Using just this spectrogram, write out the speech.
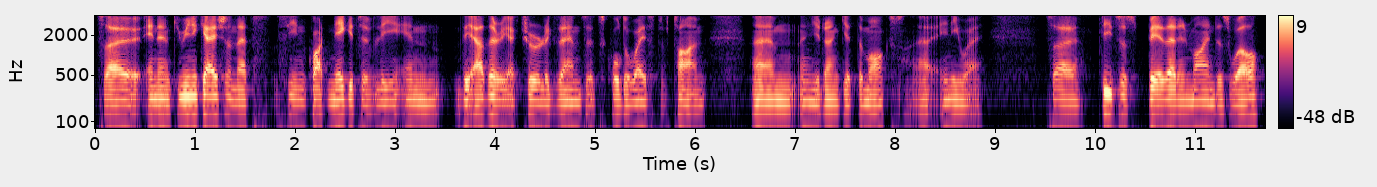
So in, in communication, that's seen quite negatively. In the other actuarial exams, it's called a waste of time, um, and you don't get the marks uh, anyway. So please just bear that in mind as well.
